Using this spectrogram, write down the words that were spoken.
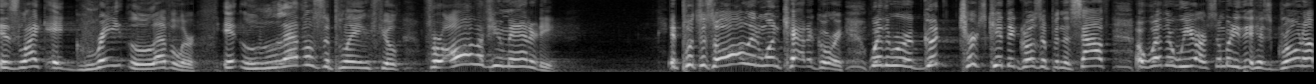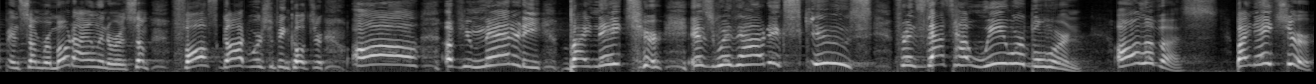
is like a great leveler. It levels the playing field for all of humanity. It puts us all in one category. Whether we're a good church kid that grows up in the South, or whether we are somebody that has grown up in some remote island or in some false God worshiping culture, all of humanity by nature is without excuse. Friends, that's how we were born. All of us by nature.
